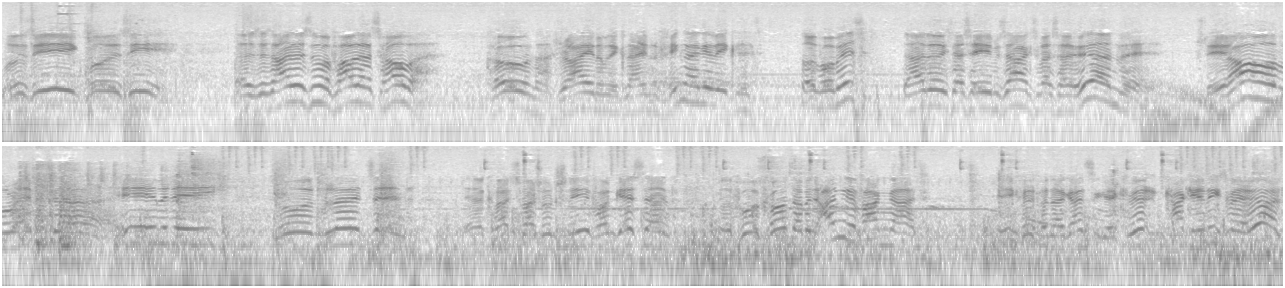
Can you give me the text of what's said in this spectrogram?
Musik, Musik. Es ist alles nur fauler Zauber. Hat Ryan um den kleinen Finger gewickelt. Und womit? Dadurch, dass er ihm sagt, was er hören will. Steh auf, Raptor, hebe dich. So ein Blödsinn. Der Quatsch war schon Schnee von gestern, bevor Cone damit angefangen hat. Ich will von der ganzen gequirlten Kacke nichts mehr hören.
